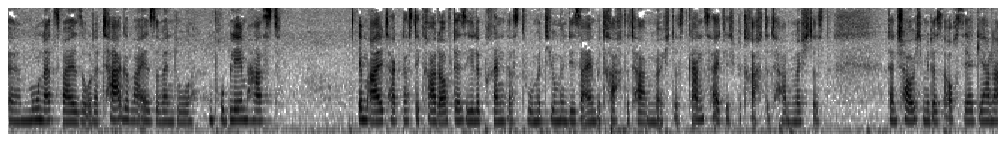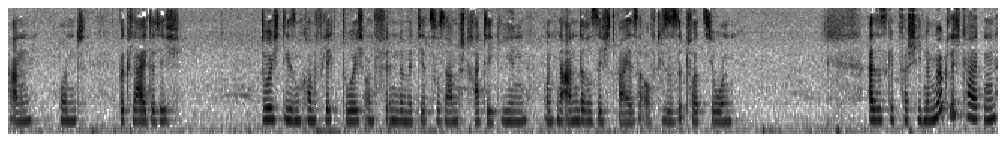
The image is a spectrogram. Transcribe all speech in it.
äh, monatsweise oder tageweise, wenn du ein Problem hast im Alltag, das dir gerade auf der Seele brennt, das du mit Human Design betrachtet haben möchtest, ganzheitlich betrachtet haben möchtest, dann schaue ich mir das auch sehr gerne an und begleite dich durch diesen Konflikt durch und finde mit dir zusammen Strategien und eine andere Sichtweise auf diese Situation. Also es gibt verschiedene Möglichkeiten,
